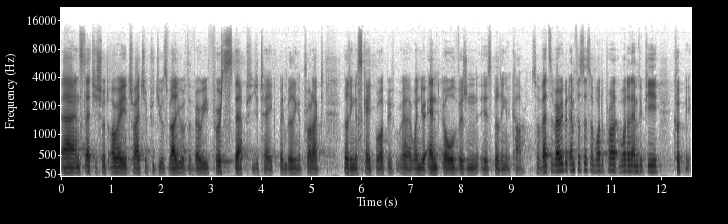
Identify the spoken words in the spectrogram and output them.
Uh, instead, you should already try to produce value of the very first step you take when building a product, building a skateboard, uh, when your end goal vision is building a car. So that's a very good emphasis of what, what an MVP could be.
